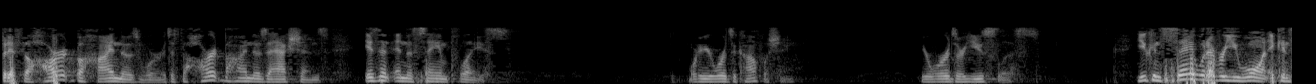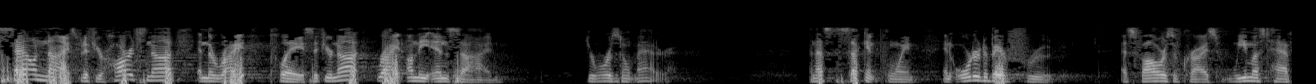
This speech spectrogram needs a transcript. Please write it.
But if the heart behind those words, if the heart behind those actions isn't in the same place, what are your words accomplishing? Your words are useless. You can say whatever you want. It can sound nice, but if your heart's not in the right place, if you're not right on the inside, your words don't matter. And that's the second point. In order to bear fruit, as followers of Christ, we must have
